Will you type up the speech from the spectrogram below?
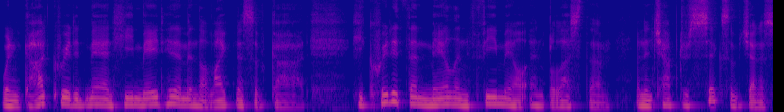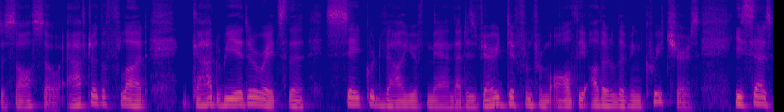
when God created man, he made him in the likeness of God. He created them male and female and blessed them. And in chapter 6 of Genesis, also, after the flood, God reiterates the sacred value of man that is very different from all the other living creatures. He says,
